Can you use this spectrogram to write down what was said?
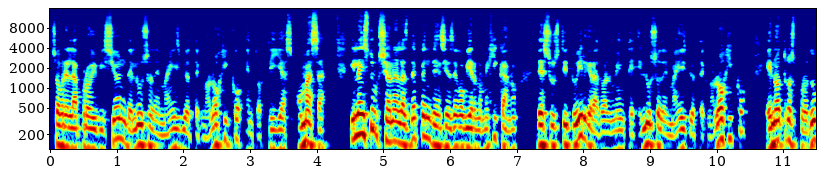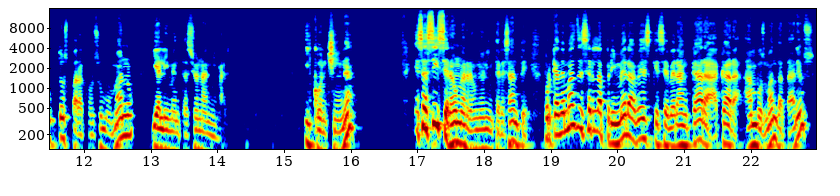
sobre la prohibición del uso de maíz biotecnológico en tortillas o masa y la instrucción a las dependencias de gobierno mexicano de sustituir gradualmente el uso de maíz biotecnológico en otros productos para consumo humano y alimentación animal. ¿Y con China? Esa sí será una reunión interesante, porque además de ser la primera vez que se verán cara a cara ambos mandatarios,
